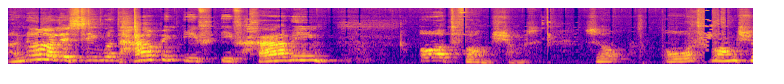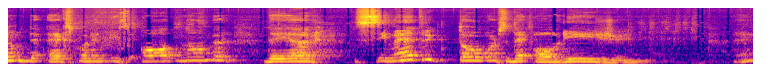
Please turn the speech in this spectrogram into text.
And now let's see what happens if, if having odd functions. So odd function, the exponent is odd number, they are symmetric towards the origin. Eh?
